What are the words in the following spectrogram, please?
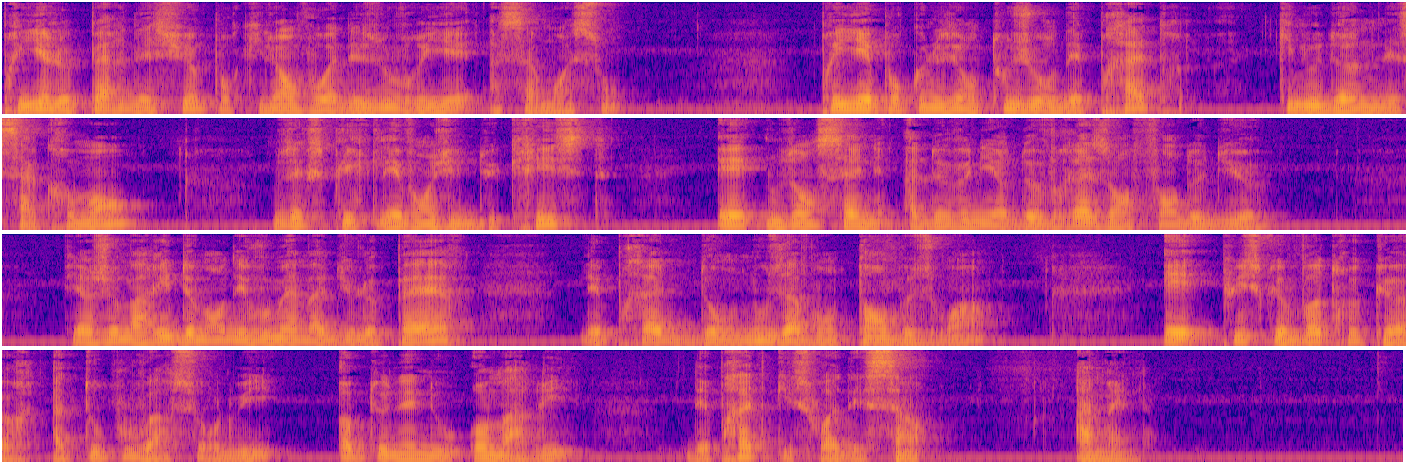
priez le Père des cieux pour qu'il envoie des ouvriers à sa moisson. Priez pour que nous ayons toujours des prêtres qui nous donnent les sacrements, nous expliquent l'évangile du Christ et nous enseignent à devenir de vrais enfants de Dieu. Vierge Marie, demandez vous-même à Dieu le Père les prêtres dont nous avons tant besoin, et puisque votre cœur a tout pouvoir sur lui, obtenez-nous, ô Marie, des prêtres qui soient des saints. Amen.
